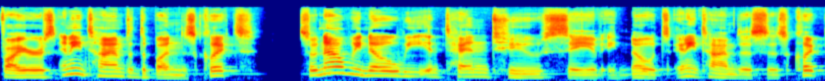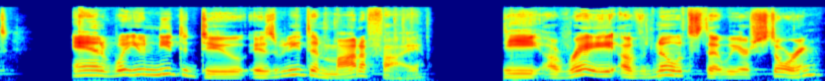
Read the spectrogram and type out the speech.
fires anytime that the button is clicked. So now we know we intend to save a note anytime this is clicked. And what you need to do is we need to modify the array of notes that we are storing.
